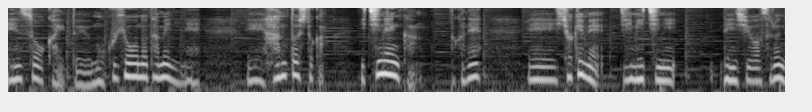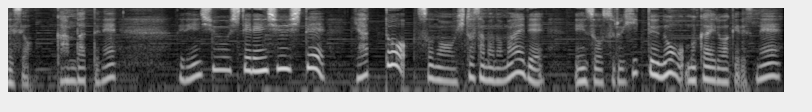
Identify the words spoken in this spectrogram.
演奏会という目標のためにね、えー、半年とか1年間とかね、えー、一生懸命地道に練習をするんですよ。頑張ってね。で練習して練習してやっとその人様の前で演奏する日っていうのを迎えるわけですね。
